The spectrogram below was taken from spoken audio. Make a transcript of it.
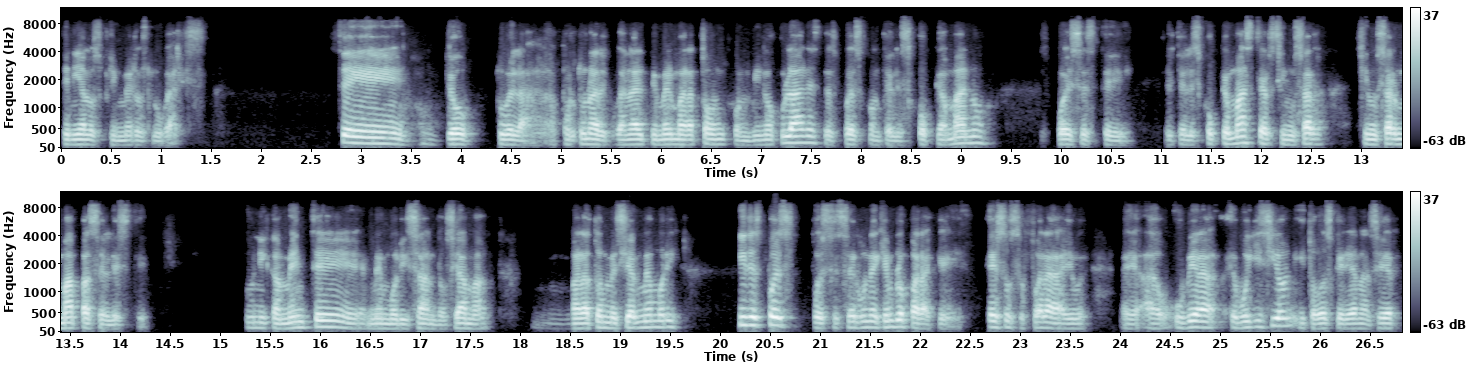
tenía los primeros lugares. yo tuve la fortuna de ganar el primer maratón con binoculares, después con telescopio a mano, después este, el telescopio máster sin usar, sin usar mapa celeste, únicamente memorizando, se llama Maratón Messier Memory, y después, pues, ser un ejemplo para que eso se fuera, eh, eh, hubiera ebullición y todos querían hacer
